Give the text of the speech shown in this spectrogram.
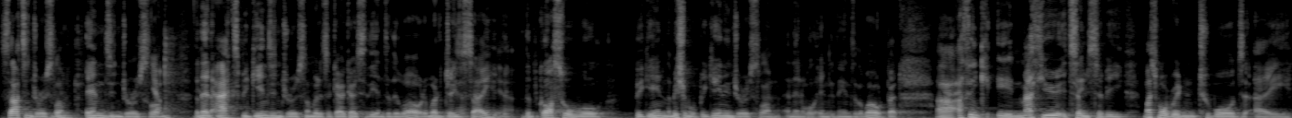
starts in Jerusalem, mm. ends in Jerusalem, Yep. and then Acts begins in Jerusalem. Where does it go? It goes to the ends of the world. And what did Jesus say? yeah. The gospel will begin, the mission will begin in Jerusalem, and then it will end in the ends of the world. But uh, I think in Matthew, it seems to be much more written towards a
